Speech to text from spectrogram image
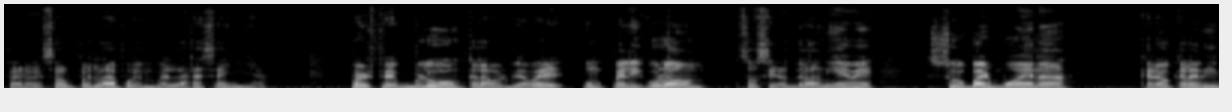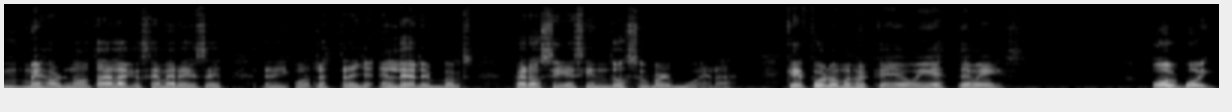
Pero eso, pues la pueden ver la reseña. Perfect Blue, que la volví a ver, un peliculón. Sociedad de la Nieve, súper buena. Creo que le di mejor nota de la que se merece. Le di cuatro estrellas en Letterboxd, pero sigue siendo súper buena. ¿Qué fue lo mejor que yo vi este mes? All Boy.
